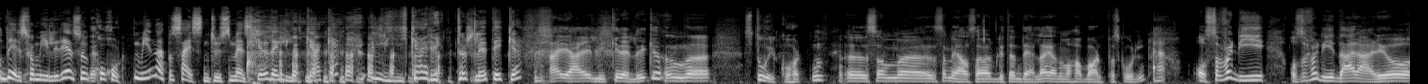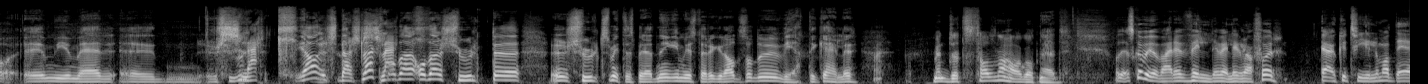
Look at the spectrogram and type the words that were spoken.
og deres familier igjen. Så kohorten min er på 16 000 mennesker, og det liker jeg ikke. Det liker jeg rett og slett ikke. Nei, jeg liker heller ikke den uh, storkohorten uh, som, som jeg også har blitt en del av gjennom å ha barn på skolen. Ja. Også, fordi, også fordi der er det jo uh, mye mer uh, skjult Slack. Ja, det er slack, Slack. Og, det er, og det er skjult, uh, skjult smittespredning i mye større grad, så du vet ikke heller. Men dødstallene har gått ned. Og det skal vi jo være veldig, veldig glad for. Jeg er jo ikke i tvil om at det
